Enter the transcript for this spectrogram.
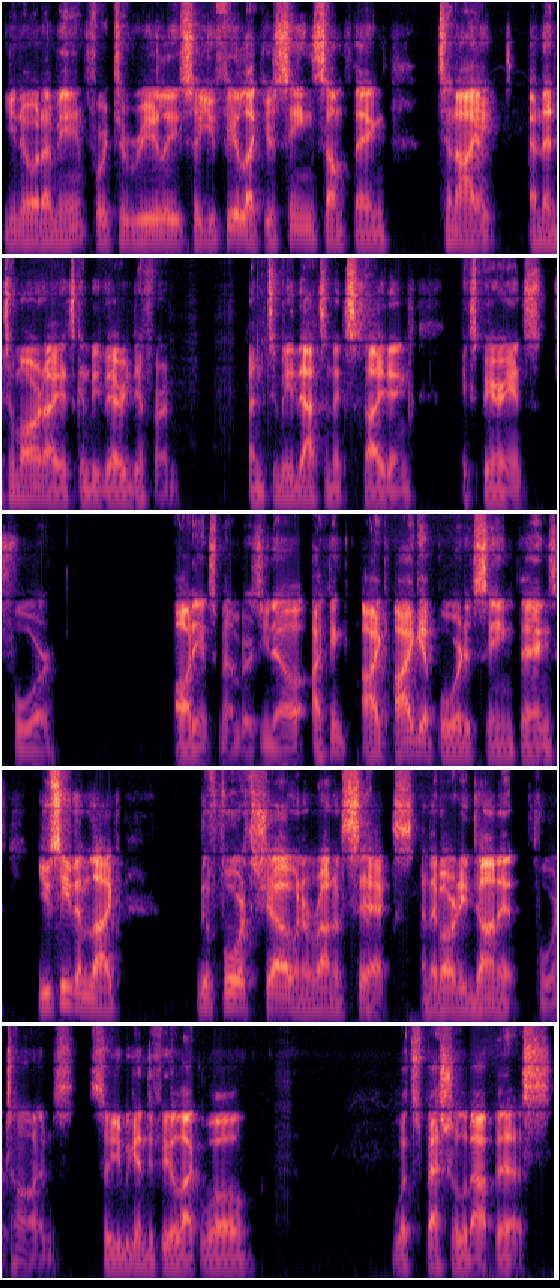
You know what I mean? For it to really so you feel like you're seeing something tonight and then tomorrow night it's going to be very different. And to me that's an exciting experience for audience members, you know. I think I I get bored of seeing things. You see them like the fourth show in a run of 6 and they've already done it four times. So you begin to feel like, well, what's special about this?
